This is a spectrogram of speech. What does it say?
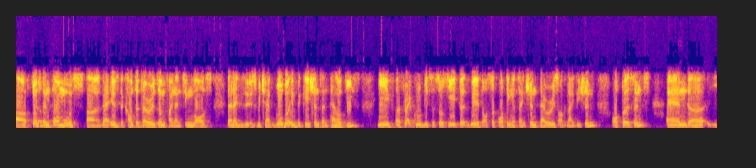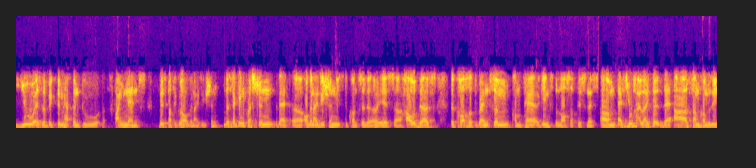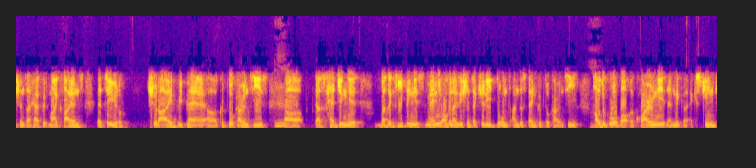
Uh, first and foremost, uh, there is the counterterrorism financing laws that exist, which have global implications and penalties if a threat group is associated with or supporting a sanctioned terrorist organization or persons, and uh, you as a victim happen to finance this particular organization. The second question that uh, organization needs to consider is uh, how does the cost of ransom compare against the loss of business? Um, as you highlighted, there are some conversations I have with my clients that say, you know, should I prepare uh, cryptocurrencies? Mm. Uh, just hedging it? But the key thing is many organizations actually don't understand cryptocurrency, mm. how to go about acquiring it and make an exchange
